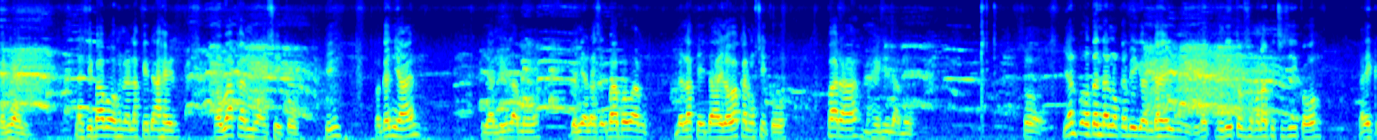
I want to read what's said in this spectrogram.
Ganyan. Nasa ibabaw ang lalaki dahil hawakan mo ang siko. Okay? Pag ganyan, yan, hila mo. Ganyan, nasa ibabaw ang lalaki dahil hawakan mo siko para mahihila mo. So, yan po ang tandaan ng kaibigan dahil nandito sa malapit sa siko, ay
